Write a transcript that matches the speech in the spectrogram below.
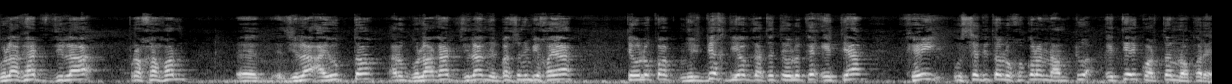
গোলাঘাট জিলা প্ৰশাসন জিলা আয়ুক্ত আৰু গোলাঘাট জিলা নিৰ্বাচনী বিষয়া তেওঁলোকক নিৰ্দেশ দিয়ক যাতে তেওঁলোকে এতিয়া সেই উচ্ছেদিত লোকসকলৰ নামটো এতিয়াই কৰ্তন নকৰে।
